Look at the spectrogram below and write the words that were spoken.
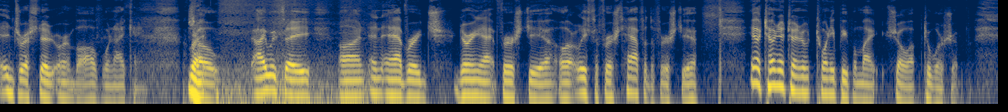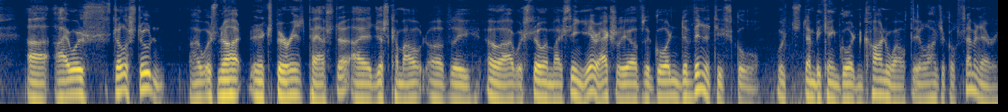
interested or involved when I came. So I would say, on an average, during that first year, or at least the first half of the first year, you know, 10 to 20 people might show up to worship. Uh, I was still a student. I was not an experienced pastor. I had just come out of the, oh, I was still in my senior year, actually, of the Gordon Divinity School, which then became Gordon Conwell Theological Seminary.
